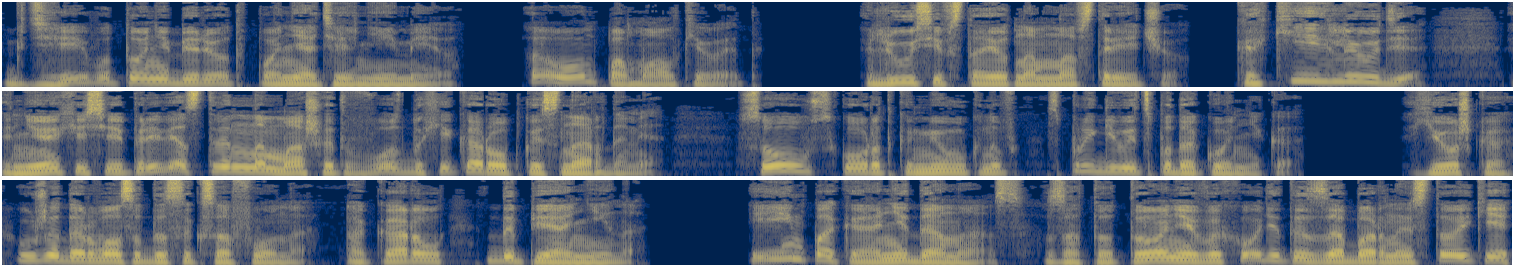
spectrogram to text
Где его Тони берет, понятия не имею. А он помалкивает. Люси встает нам навстречу. Какие люди! Нехиси приветственно машет в воздухе коробкой с нардами. Соус, коротко мяукнув, спрыгивает с подоконника. Ёшка уже дорвался до саксофона, а Карл — до пианино. Им пока не до нас, зато Тони выходит из-за барной стойки,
